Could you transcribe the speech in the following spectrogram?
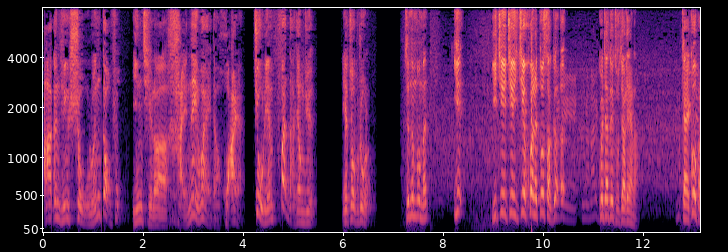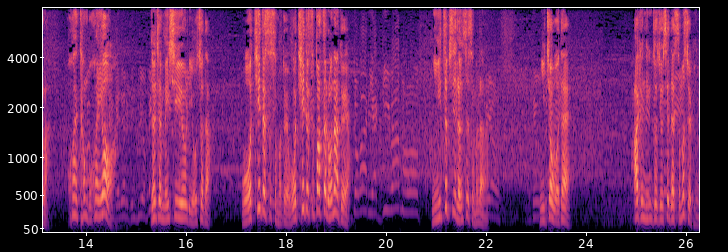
阿根廷首轮告负，引起了海内外的哗然，就连范大将军也坐不住了。职能部门一一届一届一届换了多少个呃国家队主教练了？改过不啦？换汤不换药啊！人家梅西也有理由说的，我踢的是什么队？我踢的是巴塞罗那队啊！你这批人是什么人？你叫我带？阿根廷足球现在什么水平？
